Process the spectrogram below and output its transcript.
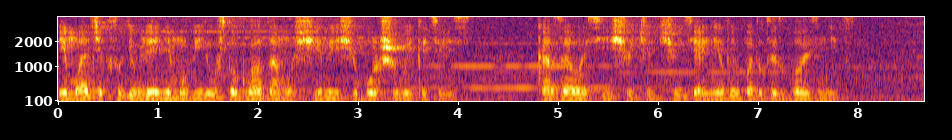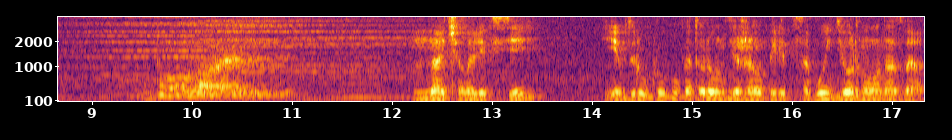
и мальчик с удивлением увидел, что глаза мужчины еще больше выкатились. Казалось, еще чуть-чуть, и они выпадут из глазниц. Боль. Начал Алексей, и вдруг руку, которую он держал перед собой, дернуло назад.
